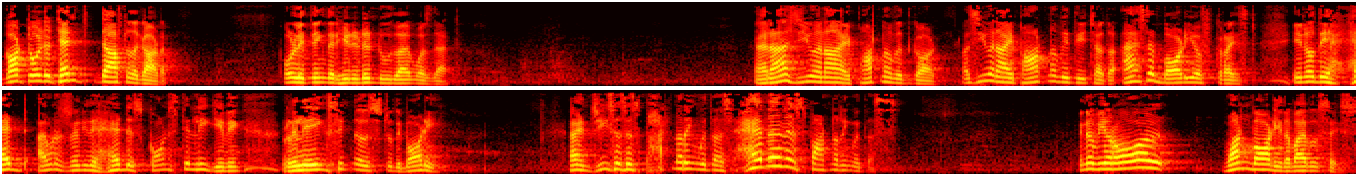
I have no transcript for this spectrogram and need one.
God told to tend after the garden. Only thing that he didn't do that was that. And as you and I partner with God, as you and I partner with each other, as a body of Christ, you know, the head, I want to tell you, the head is constantly giving, relaying signals to the body. And Jesus is partnering with us. Heaven is partnering with us. You know, we are all one body, the Bible says.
